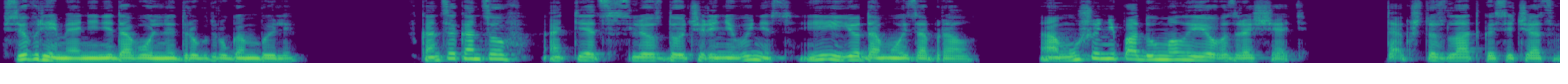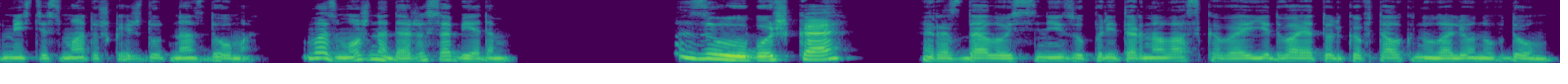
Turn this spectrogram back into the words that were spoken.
Все время они недовольны друг другом были. В конце концов, отец слез дочери не вынес и ее домой забрал. А муж и не подумал ее возвращать. Так что Златка сейчас вместе с матушкой ждут нас дома. Возможно, даже с обедом. «Зубушка!» Раздалось снизу приторно-ласковое, едва я только втолкнул Алену в дом.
